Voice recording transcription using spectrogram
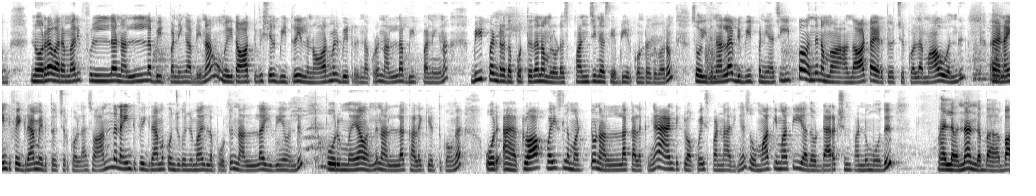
நுர வர மாதிரி ஃபுல்லாக நல்லா பீட் பண்ணிங்க அப்படின்னா உங்கள்கிட்ட ஆர்டிஃபிஷியல் பீட்ரு இல்லை நார்மல் பீட்ரு இருந்தால் கூட நல்லா பீட் பண்ணிங்கன்னா பீட் பண்ணுறதை பொறுத்து தான் நம்மளோட ஸ்பஞ்சினஸ் எப்படி இருக்குன்றது வரும். ஸோ இது நல்லா இப்படி பீட் பண்ணியாச்சு. இப்போ வந்து நம்ம அந்த ஆட்டா எடுத்து வச்சுருக்கோம்ல மாவு வந்து நைன்ட்டி ஃபைவ் கிராம் எடுத்து வச்சுருக்கோம்ல. ஸோ அந்த நைன்ட்டி ஃபைவ் கிராமை கொஞ்சம் கொஞ்சமாக இதில் போட்டு நல்லா இதையும் வந்து பொறுமையாக வந்து நல்லா கலக்கி எடுத்துக்கோங்க. ஒரு கிளாக் வைஸில் மட்டும் நல்லா கலக்குங்க. ஆன்டி கிளாக் வைஸ் பண்ணாதீங்க. ஸோ மாற்றி மாற்றி அதோட டைரக்ஷன் பண்ணும்போது அதில் வந்து அந்த ப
